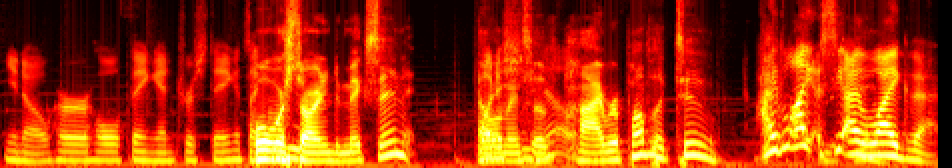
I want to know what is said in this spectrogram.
you know, her whole thing interesting. It's like, well, we're ooh, starting to mix in elements of know? High Republic too. I like. See, I Yeah. like that.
